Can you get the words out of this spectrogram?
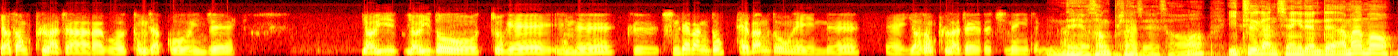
여성 플라자라고 동작구 이제 여의 여의도 쪽에 있는 그 신대방동 대방동에 있는 예, 여성 플라자에서 진행이 됩니다. 네, 여성 플라자에서 이틀간 진행이 되는데 아마 뭐,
